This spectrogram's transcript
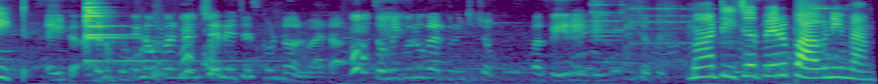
ఎయిట్ ఎయిట్. అంటే నువ్వు పుట్టినప్పటి నుంచే నేర్చేసుకుంటున్నావు అనమాట సో మీ గురువు గారి గురించి చెప్పు. వాళ్ళ పేరేంటి? టీచర్ పేరు? మా టీచర్ పేరు పావని మ్యామ్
